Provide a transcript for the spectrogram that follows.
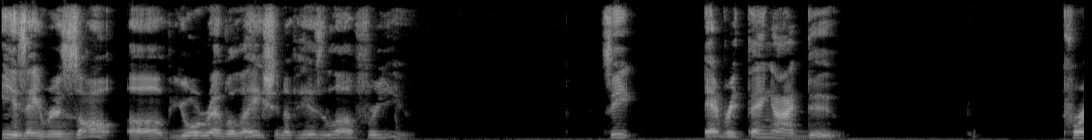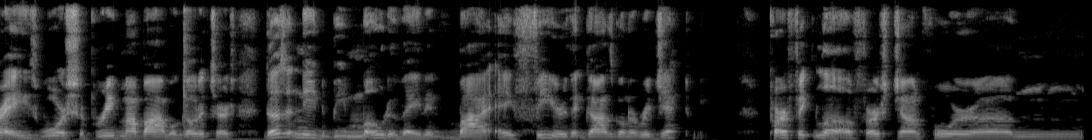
is a result of your revelation of His love for you. See, everything I do, praise, worship, read my Bible, go to church, doesn't need to be motivated by a fear that God's going to reject me. Perfect love, 1 John 4 um,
